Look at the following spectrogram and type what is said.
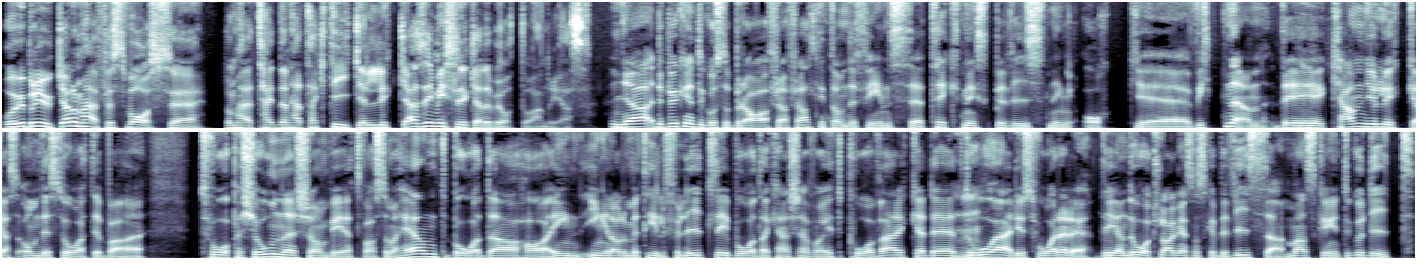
Och hur brukar de här försvars, eh, de här, den här taktiken lyckas i misslyckade brott då, Andreas? Ja, det brukar inte gå så bra, framförallt inte om det finns eh, teknisk bevisning och eh, vittnen. Det kan ju lyckas om det är så att det är bara två personer som vet vad som har hänt, båda har, in, ingen av dem är tillförlitlig, båda kanske har varit påverkade. Då är det ju svårare. Det är ändå åklagaren som ska bevisa. Man ska ju inte gå dit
